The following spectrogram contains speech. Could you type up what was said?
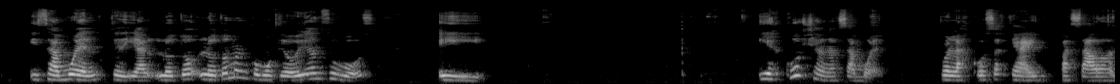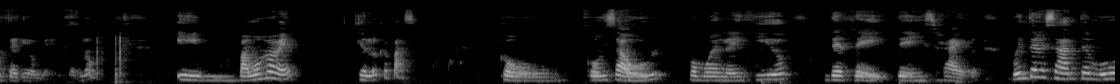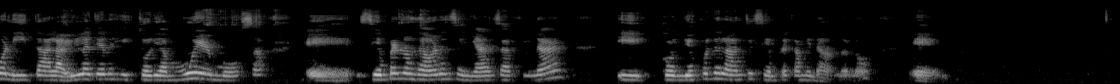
Samuel, que lo, lo toman como que oigan su voz. Y y escuchan a Samuel por las cosas que han pasado anteriormente, ¿no? Y vamos a ver qué es lo que pasa con, con Saúl como elegido de rey de Israel. Muy interesante, muy bonita, la Biblia tiene historia muy hermosa, eh, siempre nos da una enseñanza al final y con Dios por delante siempre caminando, ¿no? Eh,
